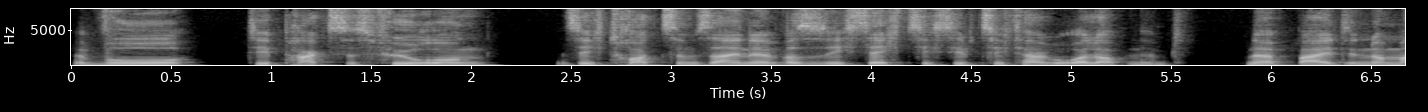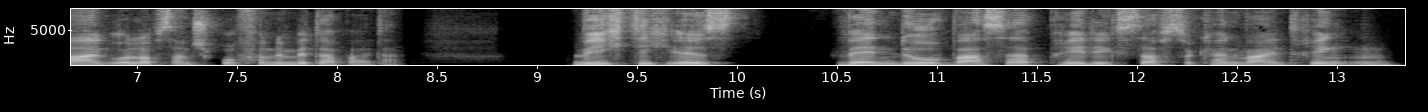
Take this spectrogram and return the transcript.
wo die Praxisführung sich trotzdem seine, was weiß ich, 60, 70 Tage Urlaub nimmt. Ne, bei dem normalen Urlaubsanspruch von den Mitarbeitern. Wichtig ist, wenn du Wasser predigst, darfst du keinen Wein trinken.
